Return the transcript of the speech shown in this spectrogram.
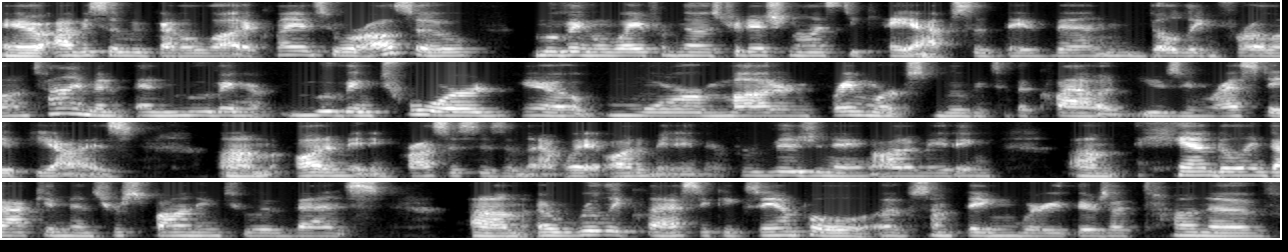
You know obviously we've got a lot of clients who are also moving away from those traditional SDK apps that they've been building for a long time and, and moving moving toward you know more modern frameworks, moving to the cloud using REST APIs, um, automating processes in that way, automating their provisioning, automating um, handling documents, responding to events um, a really classic example of something where there's a ton of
